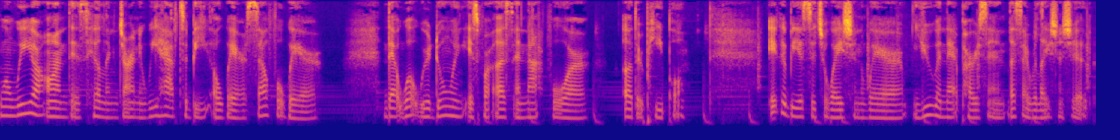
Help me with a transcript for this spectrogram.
when we are on this healing journey, we have to be aware, self aware that what we're doing is for us and not for other people. It could be a situation where you and that person, let's say relationship,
